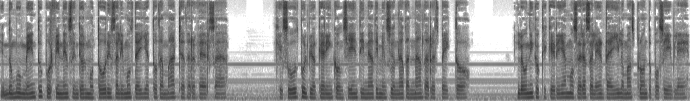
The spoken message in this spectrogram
En un momento por fin encendió el motor y salimos de ahí a toda marcha de reversa. Jesús volvió a caer inconsciente y nadie mencionaba nada al respecto. Lo único que queríamos era salir de ahí lo más pronto posible.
